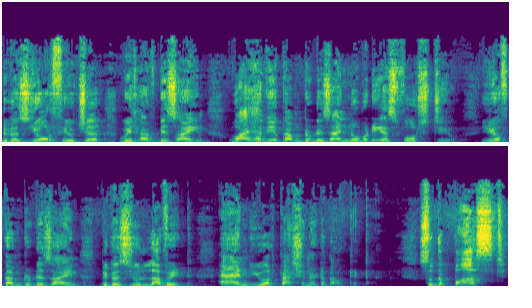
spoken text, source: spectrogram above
because your future will have design why have you come to design nobody has forced you you have come to design because you love it and you are passionate about it So the past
